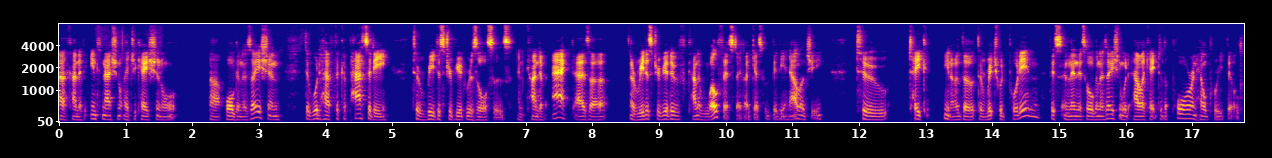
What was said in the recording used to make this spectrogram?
a kind of international educational uh, organization that would have the capacity to redistribute resources and kind of act as a, a redistributive kind of welfare state, I guess would be the analogy, to take, you know, the, the rich would put in this, and then this organization would allocate to the poor and help rebuild.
